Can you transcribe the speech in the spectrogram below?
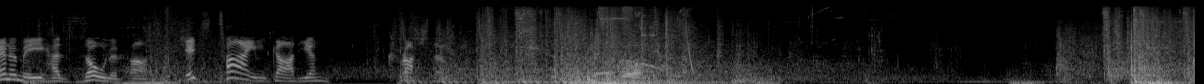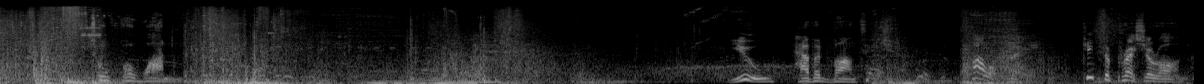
enemy has zone advantage. It's time, Guardian. Crush them. Two for one. You have advantage. Power play. Keep the pressure on.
